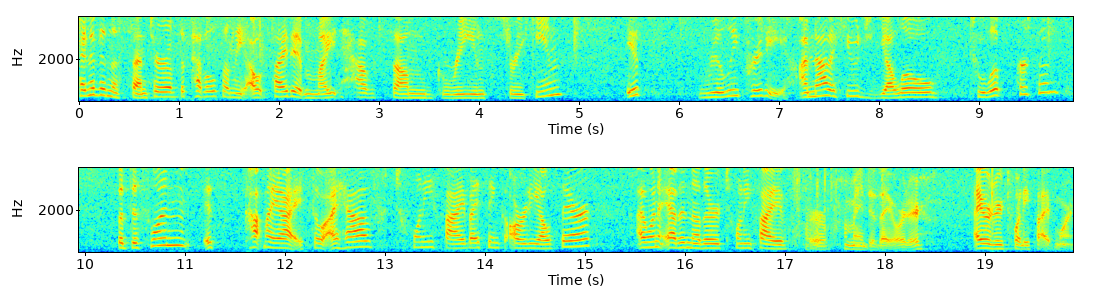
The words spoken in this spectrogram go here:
kind of in the center of the petals on the outside it might have some green streaking. It's really pretty. I'm not a huge yellow tulip person, but this one, it's caught my eye. So I have 25, I think, already out there. I want to add another 25, or how many did I order? I ordered 25 more.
